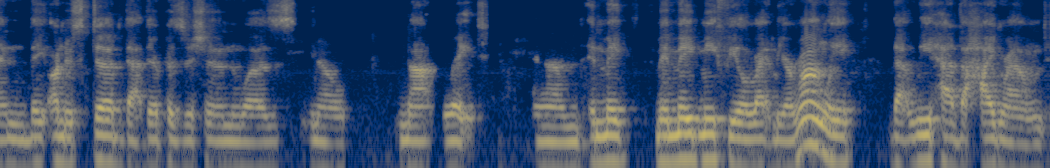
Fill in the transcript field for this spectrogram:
and they understood that their position was, you know, not great and it made it made me feel rightly or wrongly that we had the high ground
